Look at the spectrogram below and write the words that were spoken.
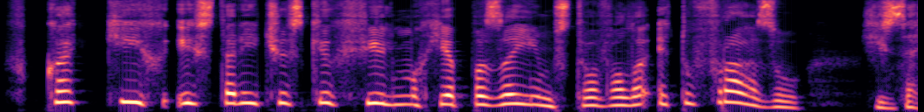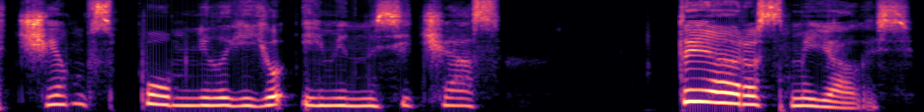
В каких исторических фильмах я позаимствовала эту фразу? И зачем вспомнила ее именно сейчас? Теа рассмеялась.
